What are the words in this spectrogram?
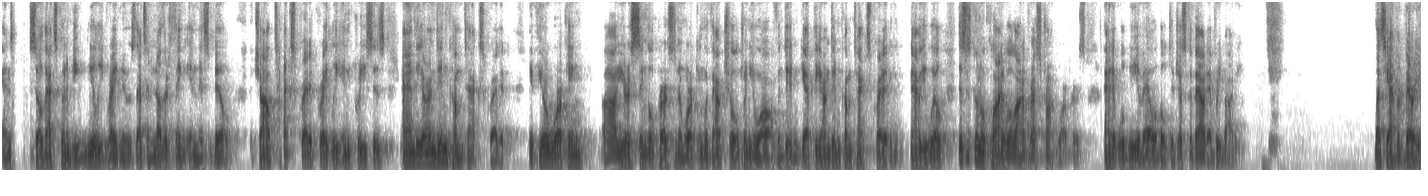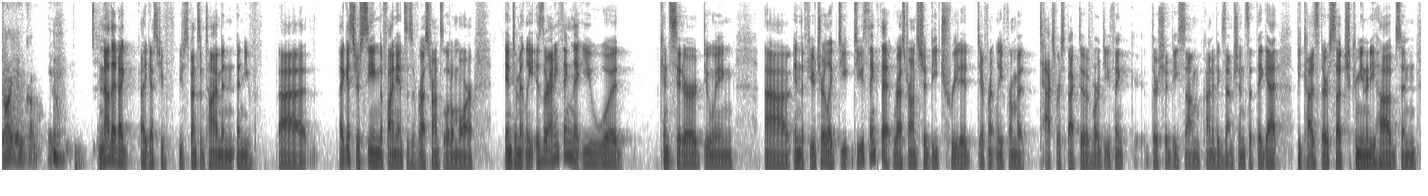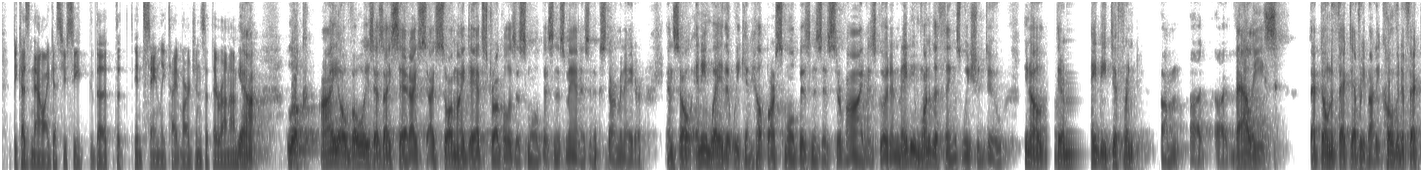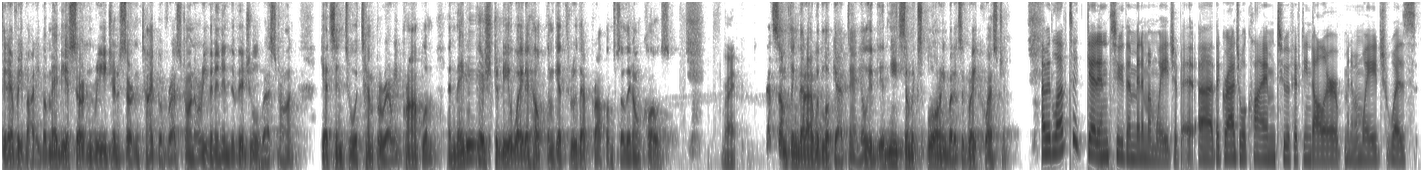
And so that's going to be really great news. That's another thing in this bill. The child tax credit greatly increases and the earned income tax credit. If you're working, uh, you're a single person and working without children, you often didn't get the earned income tax credit. And now you will. This is going to apply to a lot of restaurant workers and it will be available to just about everybody. Unless you have a very high income, you know. Now that I, I guess you've you've spent some time and, and you've uh, I guess you're seeing the finances of restaurants a little more intimately. Is there anything that you would consider doing uh, in the future? Like, do you, do you think that restaurants should be treated differently from a tax perspective, or do you think there should be some kind of exemptions that they get because they're such community hubs and because now I guess you see the the insanely tight margins that they run on? Yeah. Look, I have always, as I said, I, I saw my dad struggle as a small businessman, as an exterminator. And so, any way that we can help our small businesses survive is good. And maybe one of the things we should do, you know, there may be different um, uh, uh, valleys that don't affect everybody. COVID affected everybody, but maybe a certain region, a certain type of restaurant, or even an individual restaurant gets into a temporary problem. And maybe there should be a way to help them get through that problem so they don't close. Right. That's something that I would look at, Daniel. It, it needs some exploring, but it's a great question. I would love to get into the minimum wage a bit. Uh, the gradual climb to a $15 minimum wage was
